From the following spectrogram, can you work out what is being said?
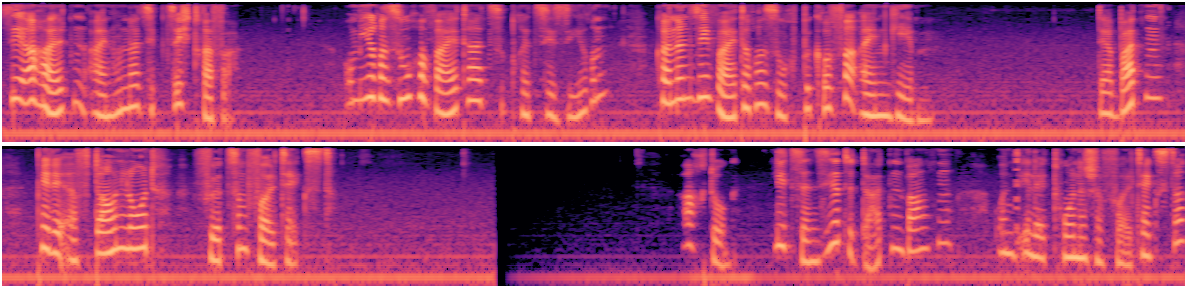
Sie erhalten 170 Treffer. Um Ihre Suche weiter zu präzisieren, können Sie weitere Suchbegriffe eingeben. Der Button PDF Download führt zum Volltext. Achtung! Lizenzierte Datenbanken und elektronische Volltexte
